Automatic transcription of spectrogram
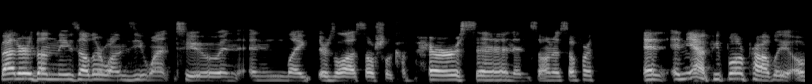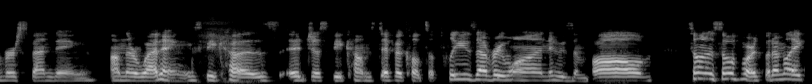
better than these other ones you went to and and like there's a lot of social comparison and so on and so forth and and yeah people are probably overspending on their weddings because it just becomes difficult to please everyone who's involved so on and so forth but i'm like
